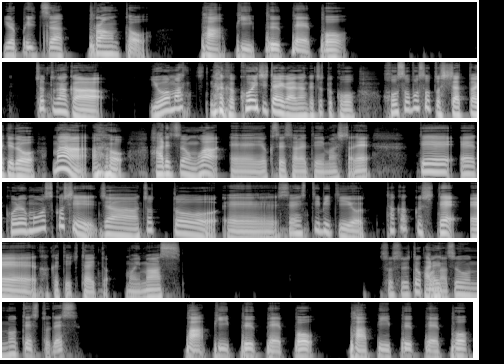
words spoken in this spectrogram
your pizza pronto. パピプペポ。ちょっとなんか、弱まっ、なんか声自体がなんかちょっとこう、細々としちゃったけど、まあ、あの、破裂音は、えー、抑制されていましたね。で、えー、これをもう少し、じゃあ、ちょっと、えー、センシティビティを高くして、えー、かけていきたいと思います。そうすると、破裂音のテストです。パピプペポ、パピプペポ。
